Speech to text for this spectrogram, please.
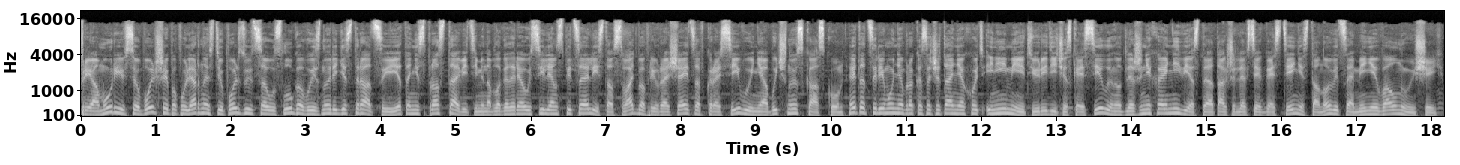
В Преамурье все большей популярностью пользуется услуга выездной регистрации. И это неспроста, ведь именно благодаря усилиям специалистов свадьба превращается в красивую и необычную сказку. Эта церемония бракосочетания хоть и не имеет юридической силы, но для жениха и невесты, а также для всех гостей не становится менее волнующей.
